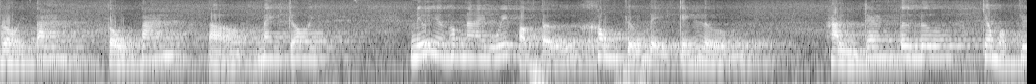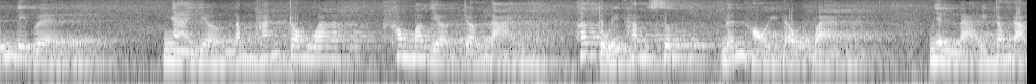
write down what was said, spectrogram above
rồi tan tụ tán ở mây trôi. Nếu như hôm nay quý phật tử không chuẩn bị kỹ lưỡng, hành trang tư lương cho một chuyến đi về ngày giờ năm tháng trôi qua không bao giờ trở lại, hết tuổi thanh xuân đến hồi đầu bạc. Nhìn lại trong đạo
